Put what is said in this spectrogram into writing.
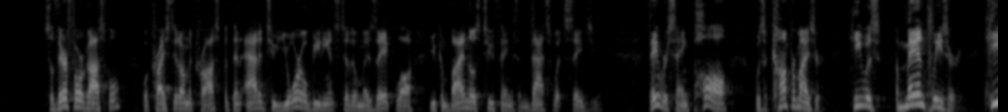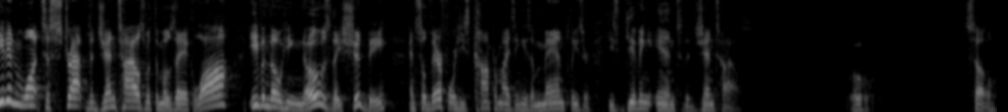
So, therefore, gospel, what Christ did on the cross, but then added to your obedience to the Mosaic law, you combine those two things, and that's what saves you. They were saying Paul was a compromiser, he was a man pleaser. He didn't want to strap the Gentiles with the Mosaic law, even though he knows they should be. And so, therefore, he's compromising. He's a man pleaser. He's giving in to the Gentiles. Oh. So,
